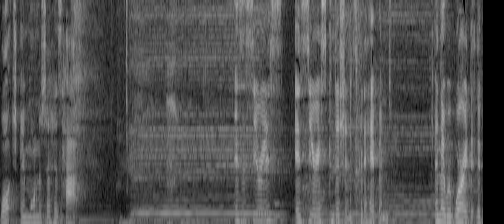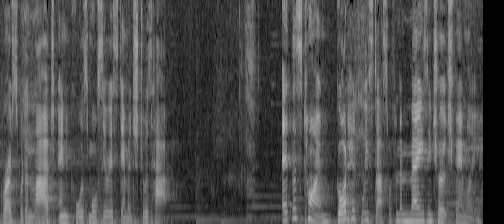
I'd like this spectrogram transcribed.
watch and monitor his heart. As a serious as serious conditions could have happened and they were worried that the growth would enlarge and cause more serious damage to his heart. At this time, God had blessed us with an amazing church family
